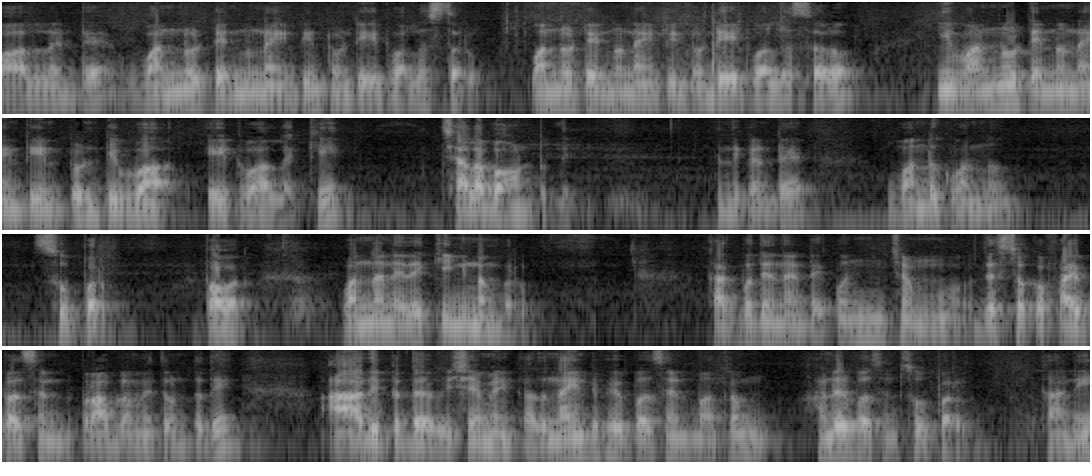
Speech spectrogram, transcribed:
వాళ్ళంటే one ten nineteen twenty eight వాళ్ళు వస్తారు. One ten nineteen twenty eight వాళ్ళు వస్తారు. ఈ వన్ టెన్ నైన్టీన్ ట్వంటీ వా ఎయిట్ వాళ్ళకి చాలా బాగుంటుంది. ఎందుకంటే వన్కు వన్ సూపర్ పవర్ వన్ అనేది కింగ్ నంబరు కాకపోతే ఏంటంటే కొంచెం జస్ట్ ఒక ఫైవ్ పర్సెంట్ ప్రాబ్లం అయితే ఉంటుంది. అది పెద్ద విషయం ఏం కాదు. నైంటీ ఫైవ్ పర్సెంట్ మాత్రం హండ్రెడ్ పర్సెంట్ సూపర్ కానీ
